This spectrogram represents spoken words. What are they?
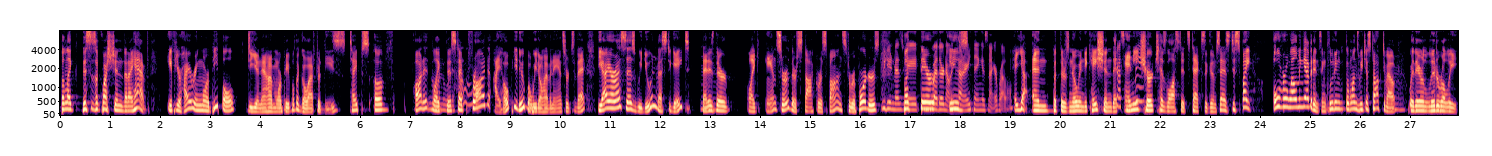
But like, this is a question that I have. If you're hiring more people, do you now have more people to go after these types of audit, like this type of fraud? I hope you do, but we don't have an answer to that. The IRS says we do investigate. That is Mm-hmm. their like answer, their stock response to reporters. we do but investigate there whether or not we found anything is not your problem. uh, Yeah, and but there's no indication that Trust any wink. church has lost its tax exempt status, despite overwhelming evidence, including the ones we just talked about, Mm. where they're literally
